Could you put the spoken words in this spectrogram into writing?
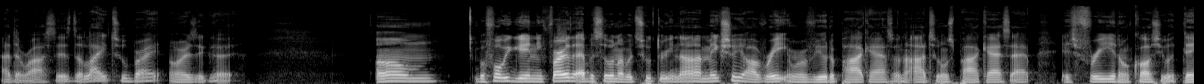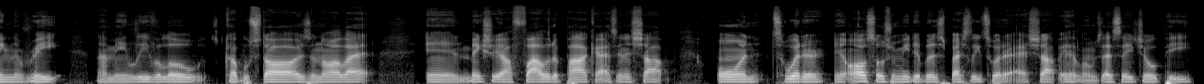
at the roster. Is the light too bright or is it good? Um before we get any further, episode number 239, make sure y'all rate and review the podcast on the iTunes podcast app. It's free, it don't cost you a thing to rate. I mean, leave a little couple stars and all that. And make sure y'all follow the podcast in the shop on Twitter and all social media, but especially Twitter at Shop Heirlooms, S H O P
